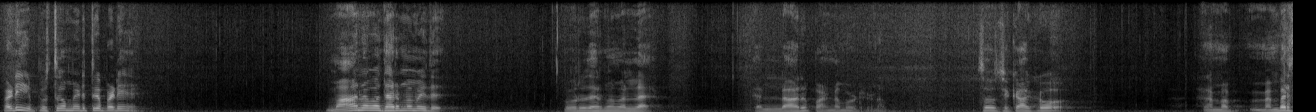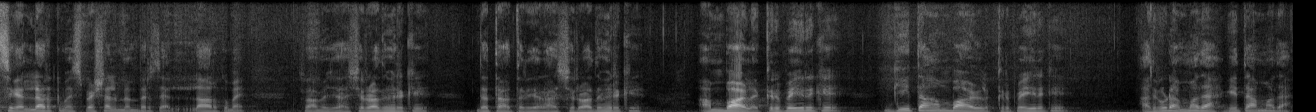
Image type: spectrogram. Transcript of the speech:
படி புஸ்தகம் எடுத்துக்க படி. மானவ தர்மம் இது. ஒரு தர்மம் அல்ல. எல்லாரும் பண்ண முடியணும் ஸோ சிக்காகோ நம்ம மெம்பர்ஸுக்கு எல்லாருக்குமே ஸ்பெஷல் மெம்பர்ஸ் எல்லாருக்குமே சுவாமிஜி ஆசீர்வாதம் இருக்குது தத்தாத்திரேயர் ஆசீர்வாதம் இருக்குது அம்பாள் கிருப்பை இருக்குது கீதா அம்பாள் கிருப்பை இருக்குது அது கூட அம்மா தான். கீதா அம்மா தான்.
